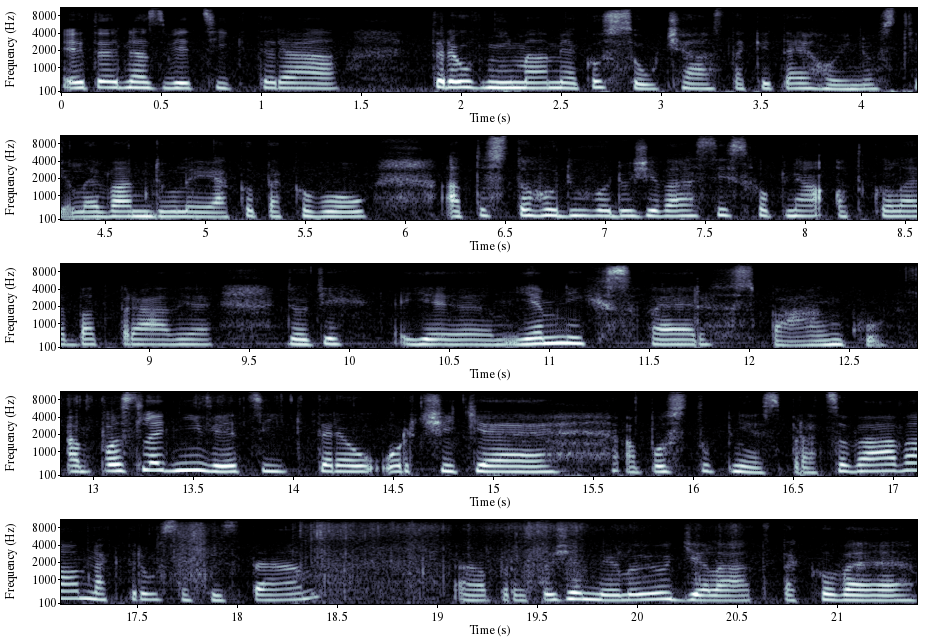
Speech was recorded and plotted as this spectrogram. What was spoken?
je to jedna z věcí, která kterou vnímám jako součást taky té hojnosti, levanduly jako takovou a to z toho důvodu, že vás je schopná odkolébat právě do těch jemných sfér spánku. A poslední věcí, kterou určitě postupně zpracovávám, na kterou se chystám, protože miluju dělat takové,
